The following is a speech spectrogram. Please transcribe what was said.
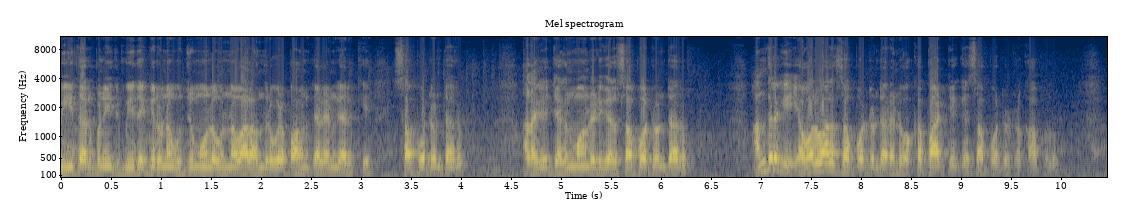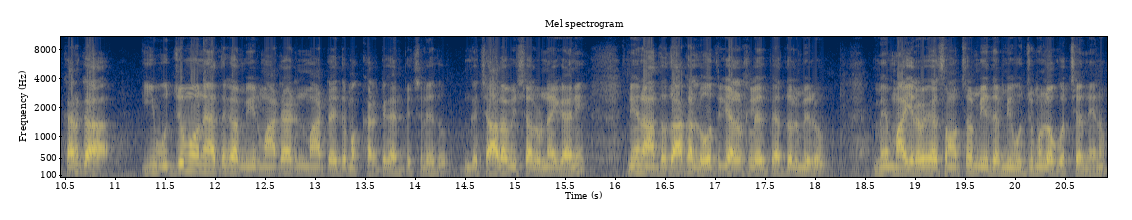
మీ తరపు నుంచి మీ దగ్గర ఉన్న ఉద్యమంలో ఉన్న వాళ్ళందరూ కూడా పవన్ కళ్యాణ్ గారికి సపోర్ట్ ఉంటారు. అలాగే జగన్మోహన్ రెడ్డి గారు సపోర్ట్ ఉంటారు. అందరికీ ఎవరి వాళ్ళకి సపోర్ట్ ఉంటారండి? ఒక్క పార్టీకే సపోర్ట్ ఉంటారు కాపులు. కనుక ఈ ఉద్యమం నేతగా మీరు మాట్లాడిన మాట అయితే మాకు కరెక్ట్గా అనిపించలేదు. ఇంకా చాలా విషయాలు ఉన్నాయి కానీ నేను అంత దాకా లోతుగా వెళ్ళట్లేదు పెద్దలు మీరు. మేము మా ఇరవై సంవత్సరం మీద మీ ఉద్యమంలోకి వచ్చాను నేను.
